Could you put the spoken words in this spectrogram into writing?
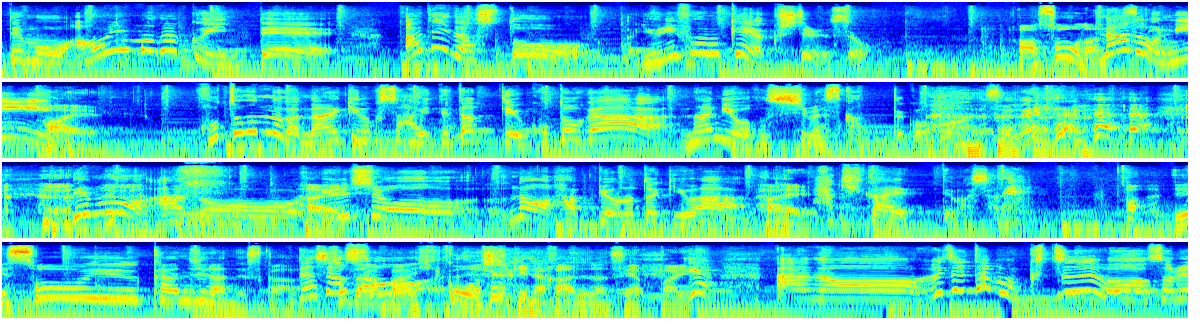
でも青山学院ってアディダスとユニフォーム契約してるんですよあ、そうなん。なのにはい。ほとんどがナイキの靴履いてたっていうことが何を示すかってことなんですよね でもあの、はい優勝の発表の時ははい履き替えてましたね、あ、え、そういう感じなんですか？ちょっとやっぱ非公式な感じなんですやっぱりい。やあの別に多分靴をそれ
